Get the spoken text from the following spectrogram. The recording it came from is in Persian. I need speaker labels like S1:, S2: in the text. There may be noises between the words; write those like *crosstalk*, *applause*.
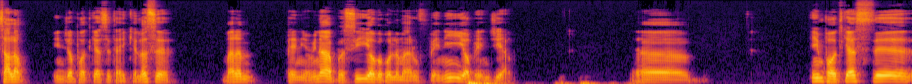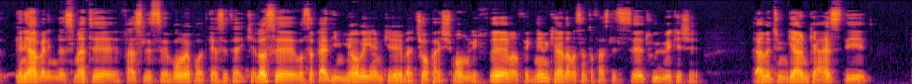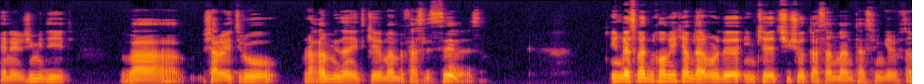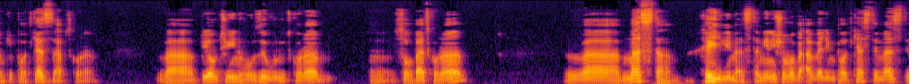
S1: سلام. اینجا پادکست تای کلاسه. منم بنیامین عباسی یا به قول معروف بنی یا بنجی هم. این پادکست یعنی اولین قسمت فصل سوم پادکست تای کلاسه. واسه قدیمی ها بگم که بچه ها پشمام ریخته. من فکر نمی کردم اصلا تا فصل سه طول بکشه. دمتون گرم که هستید. انرژی می‌دید. و شرایطی رو رقم می‌زنید که من به فصل سه برسم. این قسمت می‌خوام یکم در مورد اینکه چی شد اصلا من تصمیم گرفتم که پادکست ضبط کنم و بیام تو این حوزه ورود کنم صحبت کنم و مستم خیلی مستم. یعنی شما به اولین پادکست مست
